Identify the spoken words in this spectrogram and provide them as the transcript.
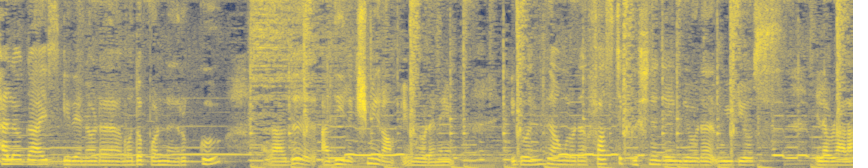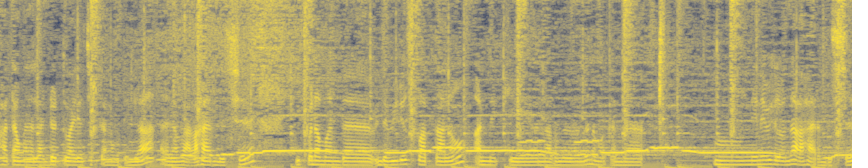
ஹலோ காய்ஸ் இது என்னோட முத பொண்ணு ருக்கு. அதாவது அதி லக்ஷ்மி ராம் இவங்களோட நேம் இது வந்து அவங்களோட ஃபஸ்ட்டு கிருஷ்ண ஜெயந்தியோட வீடியோஸ் இல்லை அவ்வளோ அழகாட்ட அவங்க அதை லட்டு எடுத்து வாயில் வச்சுருக்காங்க பார்த்தீங்களா? அது ரொம்ப அழகாக இருந்துச்சு. இப்போ நம்ம அந்த இந்த வீடியோஸ் பார்த்தாலும் அன்னைக்கு நடந்தது வந்து நமக்கு அந்த நினைவுகள் வந்து அழகாக இருந்துச்சு.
